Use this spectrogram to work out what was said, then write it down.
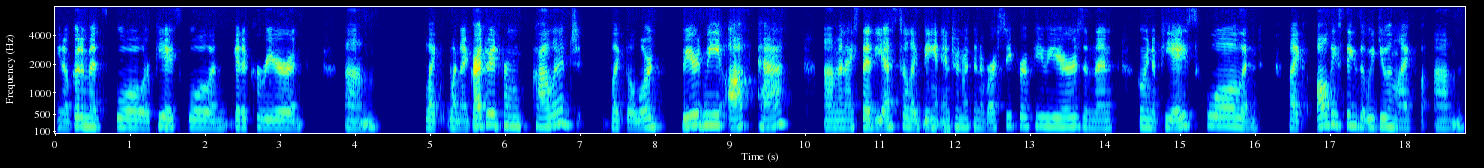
you know, go to med school or PA school and get a career. And um, like when I graduated from college, like the Lord veered me off path. Um, and I said yes to like being an intern with university for a few years and then going to PA school and like all these things that we do in life um,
